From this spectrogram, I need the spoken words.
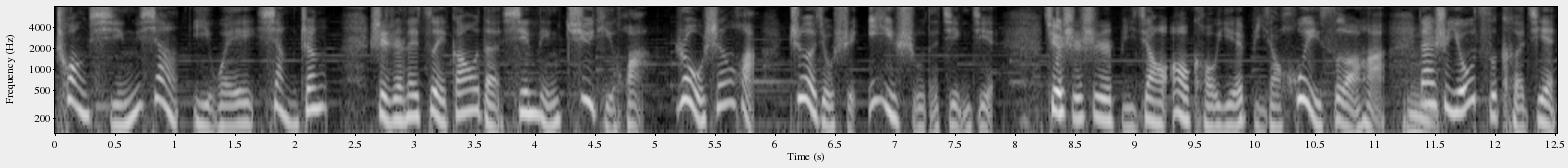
创形象以为象征，是人类最高的心灵具体化、肉身化，这就是艺术的境界。确实是比较拗口，也比较晦涩哈。但是由此可见，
